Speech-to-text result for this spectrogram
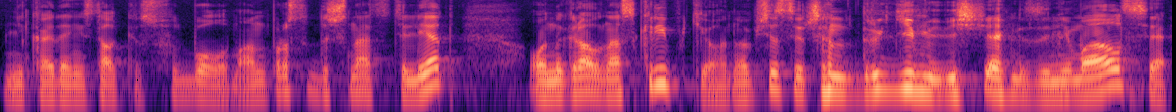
никогда не сталкивался с футболом, а он просто до 16 лет, он играл на скрипке, он вообще совершенно другими вещами занимался.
